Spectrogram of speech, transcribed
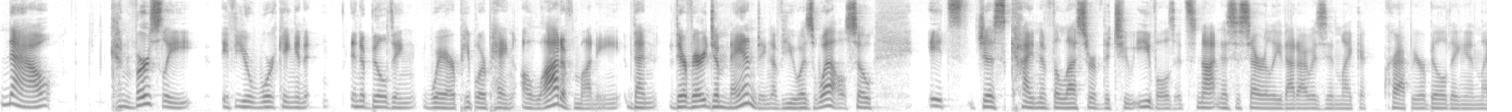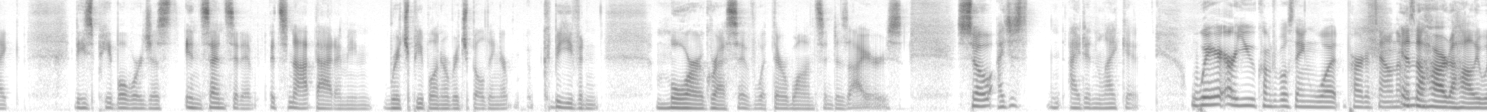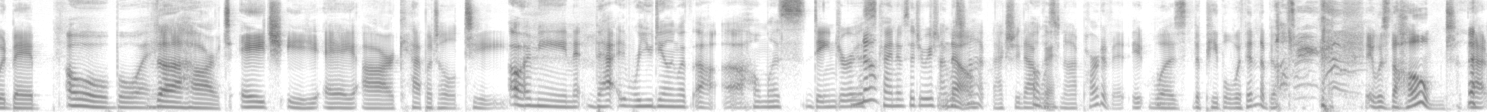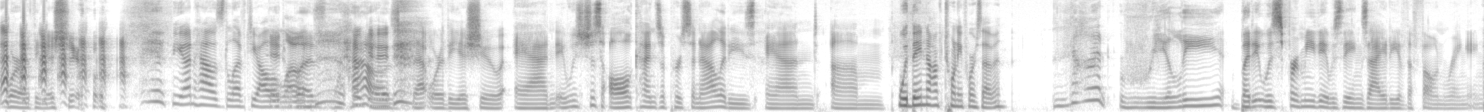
Now, conversely, if you're working in in a building where people are paying a lot of money, then they're very demanding of you as well. So it's just kind of the lesser of the two evils. It's not necessarily that I was in like a crappier building and like these people were just insensitive. It's not that. I mean, rich people in a rich building are, could be even more aggressive with their wants and desires. So I just I didn't like it. Where are you comfortable saying what part of town that was In the heart of Hollywood, babe. Oh boy. The heart, H E A R, capital T. oh, I mean that. Were you dealing with a, a homeless, dangerous No. kind of situation? Was no. not. Actually, that Okay. was not part of it. It was the people within the building. it was the homed that were the issue. the unhoused left you all it alone. It was the Okay. housed that were the issue, and it was just all kinds of personalities. And um, Would they knock twenty four seven? Not really, but it was for me. It was the anxiety of the phone ringing.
